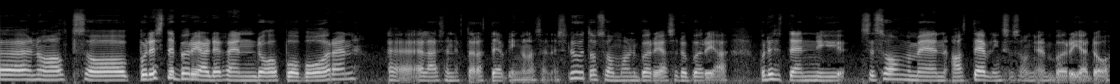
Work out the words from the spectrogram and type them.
Uh, no, alltså, på det sättet började det redan då på våren uh, eller sen efter att tävlingarna sen är slut och sommaren börjar så då börjar på det sättet en ny säsong men att tävlingssäsongen börjar då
